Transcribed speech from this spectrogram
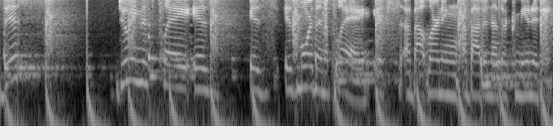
this doing this play is is is more than a play. It's about learning about another community.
